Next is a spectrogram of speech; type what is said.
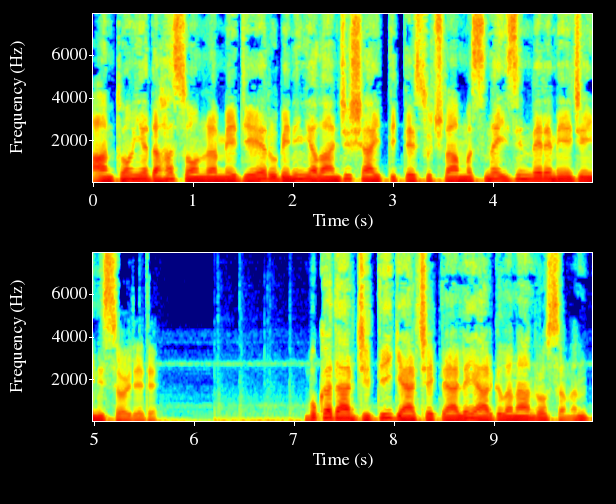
Antonia daha sonra medyaya Ruben'in yalancı şahitlikle suçlanmasına izin veremeyeceğini söyledi. Bu kadar ciddi gerçeklerle yargılanan Rosa'nın,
